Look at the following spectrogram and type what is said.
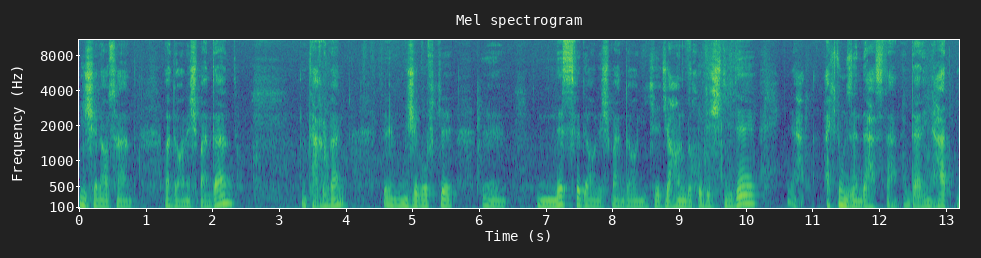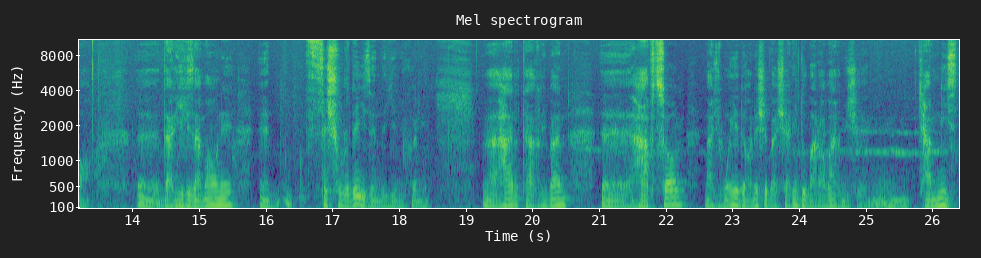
می‌شناسند و دانشمندند تقریبا میشه گفت که نصف دانشمندانی که جهان به خودش دیده اکنون زنده هستند. در این حد ما در یک زمان فشرده ای زندگی می‌کنیم و هر تقریبا هفت سال مجموعه دانش بشری دو برابر میشه. کم نیست.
